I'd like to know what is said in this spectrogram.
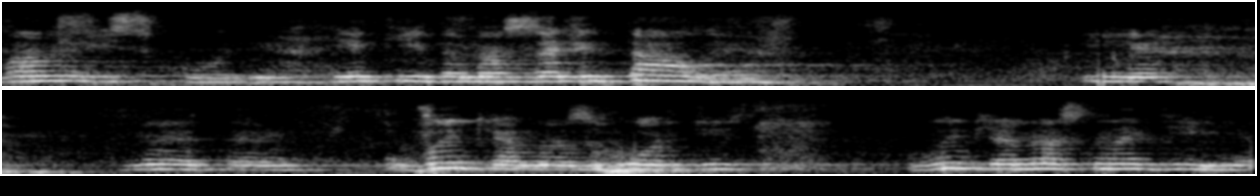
вам, військові, які до нас завітали. І знаєте, ви для нас гордість, ви для нас надія.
